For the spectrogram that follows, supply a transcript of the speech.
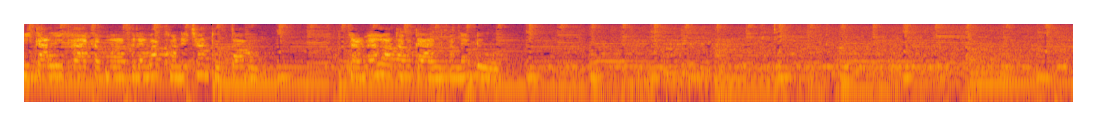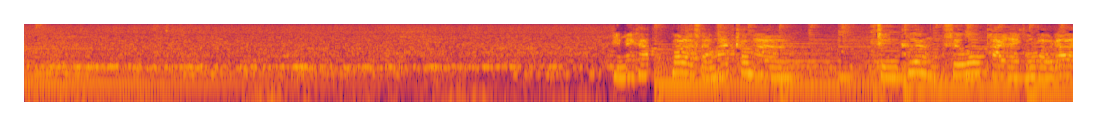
มีการรีพายกลับมาแสดงว่า connection ถูกต้อง จากนั้นเราทำการ connect ดู ว่าเราสามารถเข้ามาถึงเครื่องเซิร์ฟเวอร์ภายในของเราได้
